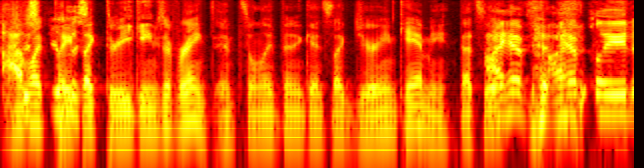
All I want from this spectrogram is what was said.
I've like played like three games of ranked, and it's only been against like Juri and Cammy. That's it. I have I have played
